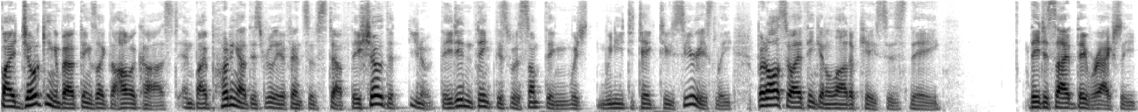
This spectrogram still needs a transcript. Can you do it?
by joking about things like the Holocaust and by putting out this really offensive stuff, they showed that you know they didn't think this was something which we need to take too seriously. But also, I think in a lot of cases they they decided they were actually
